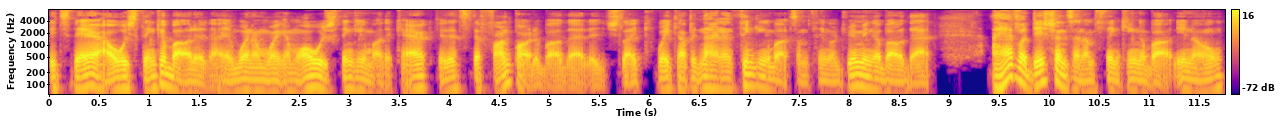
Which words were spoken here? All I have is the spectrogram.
it's there. I always think about it. I when I'm awake, I'm always thinking about the character. That's the fun part about that. It's like wake up at night and thinking about something or dreaming about that. I have auditions and I'm thinking about you know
